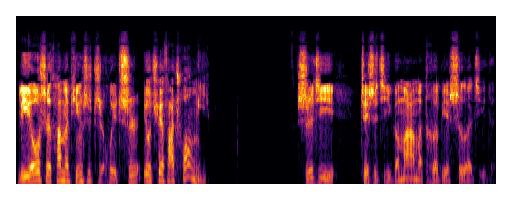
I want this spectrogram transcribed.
理由是他们平时只会吃，又缺乏创意。实际这是几个妈妈特别设计的，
